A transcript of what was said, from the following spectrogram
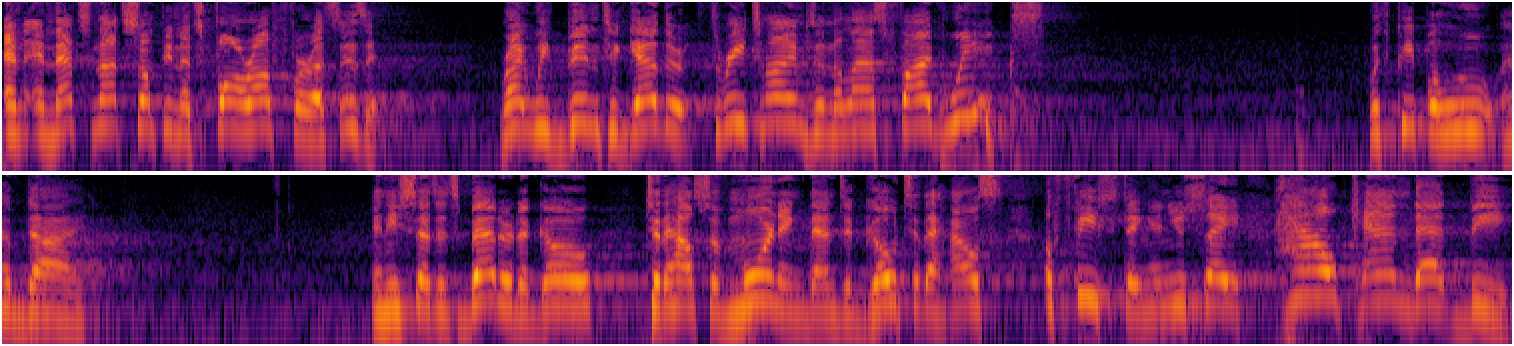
and, and that's not something that's far off for us, is it? Right? We've been together three times in the last five weeks with people who have died. And he says it's better to go to the house of mourning than to go to the house of feasting. And you say, How can that be?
